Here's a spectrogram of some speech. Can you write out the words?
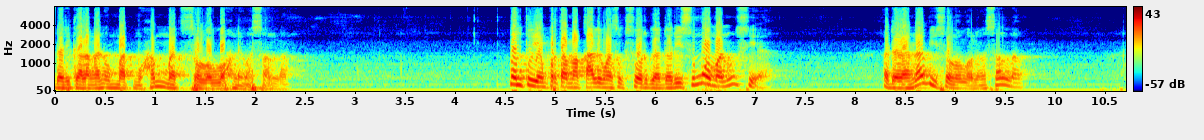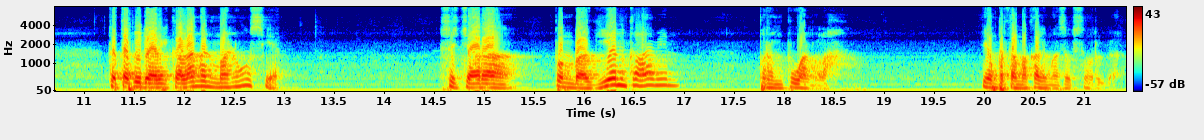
dari kalangan umat Muhammad SAW. Tentu yang pertama kali masuk surga dari semua manusia adalah Nabi SAW. Tetapi dari kalangan manusia secara pembagian kelamin perempuanlah yang pertama kali masuk surga.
